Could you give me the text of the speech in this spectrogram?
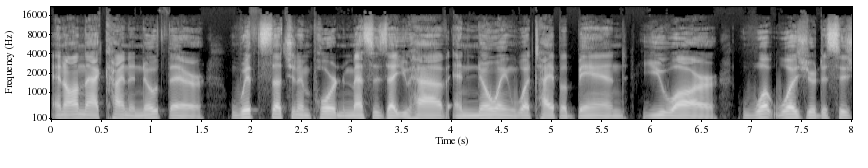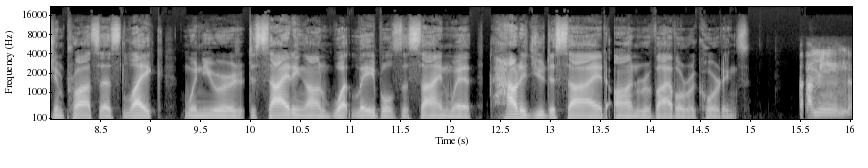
And on that kind of note, there, with such an important message that you have and knowing what type of band you are, what was your decision process like when you were deciding on what labels to sign with? How did you decide on Revival Recordings? I mean,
